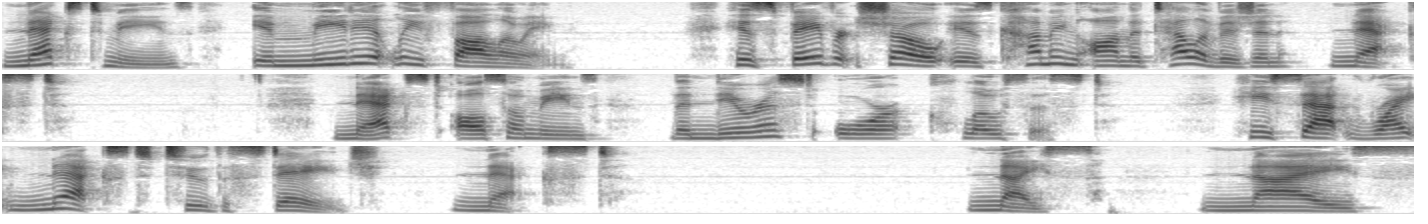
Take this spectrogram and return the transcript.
Next means immediately following. His favorite show is coming on the television next. Next also means the nearest or closest. He sat right next to the stage. Next. Nice. Nice.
